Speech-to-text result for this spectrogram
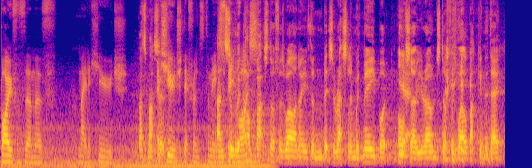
both of them have made a huge That's massive. a huge difference to me and some of the wise. combat stuff as well. I know you've done bits of wrestling with me, but also your own stuff as well back in the day.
